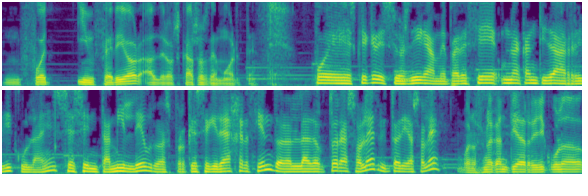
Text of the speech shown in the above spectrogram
mm, fue inferior al de los casos de muerte. Pues, ¿qué queréis que os diga? Me parece una cantidad ridícula, ¿eh? 60.000 euros, porque seguirá ejerciendo la doctora Soler, Victoria Soler. Bueno, es una cantidad ridícula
